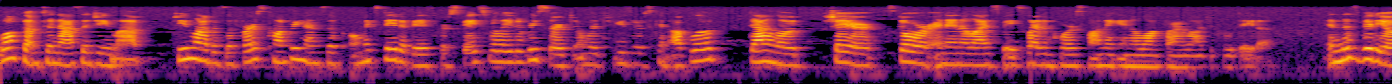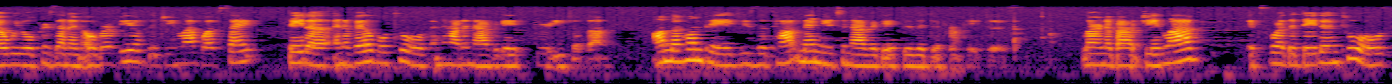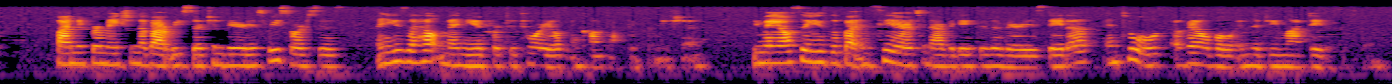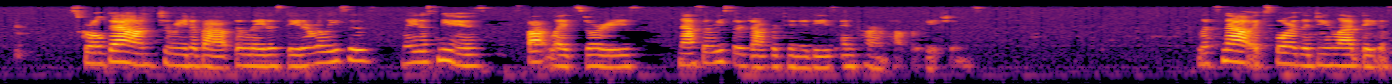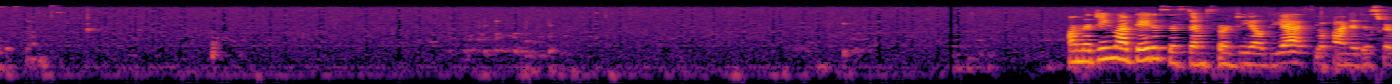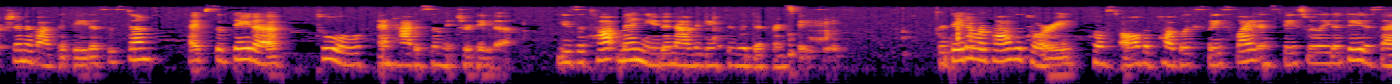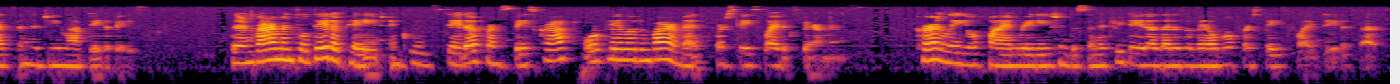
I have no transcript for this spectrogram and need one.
Welcome to NASA GeneLab. GeneLab is the first comprehensive omics database for space-related research in which users can upload, download, share, store, and analyze spaceflight and corresponding analog biological data. In this video, we will present an overview of the GeneLab website, data, and available tools and how to navigate through each of them. On the home page, use the top menu to navigate through the different pages. Learn about GeneLab, explore the data and tools, find information about research and various resources, and use the Help menu for tutorials and contact information. You may also use the buttons here to navigate through the various data and tools available in the GeneLab data system. Scroll down to read about the latest data releases, latest news, spotlight stories, NASA research opportunities, and current publications. Let's now explore the GeneLab data system. On the GeneLab Data Systems, or GLDS, you'll find a description about the data system, types of data, tools, and how to submit your data. Use the top menu to navigate through the different spaces. The data repository hosts all the public spaceflight and space-related datasets in the GeneLab database. The environmental data page includes data from spacecraft or payload environment for spaceflight experiments. Currently, you'll find radiation dosimetry data that is available for spaceflight datasets.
